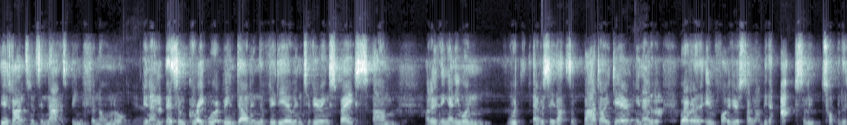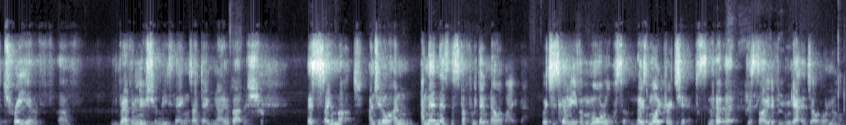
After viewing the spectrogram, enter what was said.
the advancements in that has been phenomenal. Yeah. You know, there's some great work being done in the video interviewing space. Um, I don't think anyone would ever say that's a bad idea. You know, whether in five years' time that'll be the absolute top of the tree of, of revolutionary things. I don't know, but there's so much. And you know, and and then there's the stuff we don't know about, which is going to be even more awesome. Those microchips that decide if you can get a job or not.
